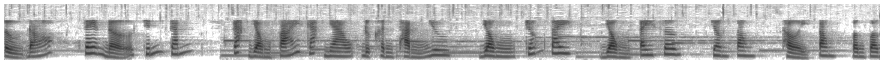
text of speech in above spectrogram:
từ đó xen nở chín cánh. Các dòng phái khác nhau được hình thành như dòng trấn tây, dòng tây sơn, chân tông, thời tông, vân vân.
